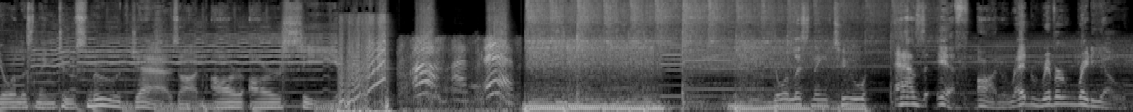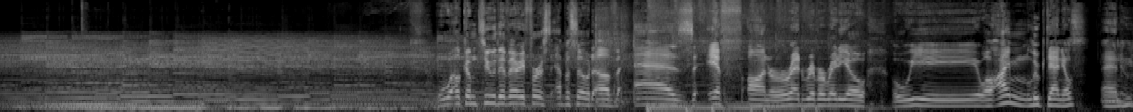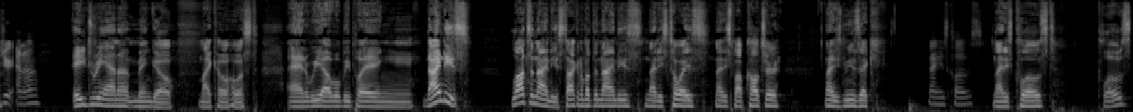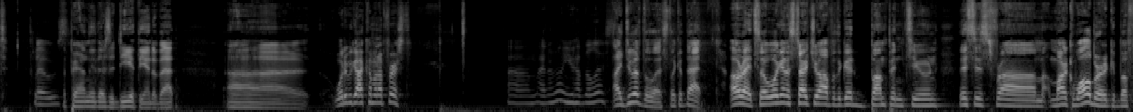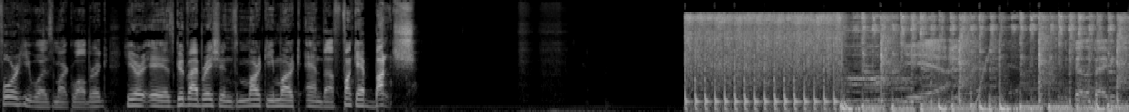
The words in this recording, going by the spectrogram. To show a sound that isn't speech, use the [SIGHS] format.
You're listening to Smooth Jazz on RRC. Ah, as if. You're listening to As If on Red River Radio. Welcome to the very first episode of As If on Red River Radio. We, well, I'm Luke Daniels and who- Adriana. Adriana Mingo, my co-host, and we uh, will be playing 90s, lots of 90s, talking about the 90s, 90s toys, 90s pop culture, 90s music, 90s clothes. 90s closed, closed. Clothes. Apparently, there's a D at the end of that. Uh, what do we got coming up first? Um, I don't know. You have the list. I do have the list. Look at that. All right, so we're going to start you off with a good bumpin' tune. This is from Mark Wahlberg before he was Mark Wahlberg. Here is Good Vibrations, Marky Mark, and the Funky Bunch. Yeah. You feel it, baby?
